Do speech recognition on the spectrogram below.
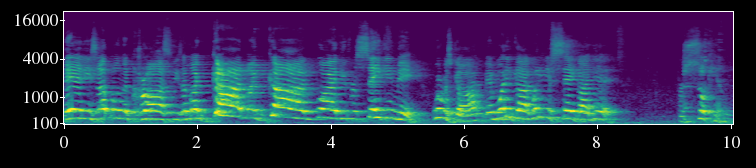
Man, he's up on the cross and he said, My God, my God, why have you forsaken me? Where was God? And what did God, what did you say God did? Forsook him.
